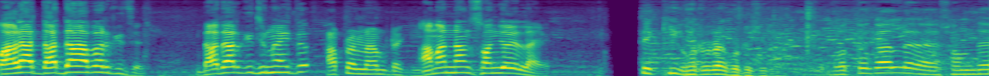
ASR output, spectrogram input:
পাড়ার দাদা আবার কিসের? দাদার কিছু নাই তো। আপনার নামটা কি? আমার নাম সঞ্জয় লায় কি ঘটনা ঘটেছিল? গতকাল আহ, সন্ধে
